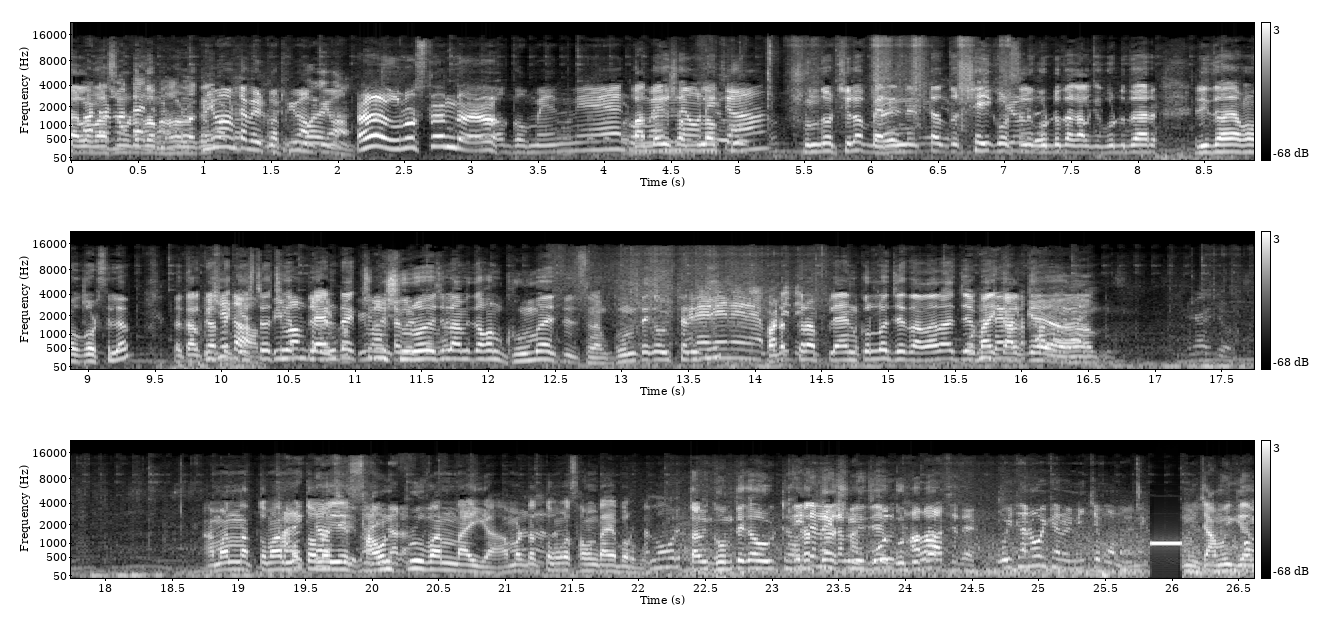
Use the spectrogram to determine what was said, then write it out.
লাগল মাশরুমটা তো ভালো লাগে। পিমামটা বের কর পিমাম পিমাম ও, গোমেনে বাদবাকি সবগুলো খুব সুন্দর ছিল। ম্যারিনেটটা তো সেই করছিল গুড্ডুদা কালকে গুড্ডুদার হৃদয় আমাকে করছিল। তো কালকে? কেসটা ছিল প্ল্যানটা অ্যাকচুয়ালি শুরু হয়েছিল আমি তখন ঘুমে আসতেছিলাম ঘুম থেকে উঠে দেখি হঠাৎ করে প্ল্যান করল যে দাদারা যে ভাই কালকে আহ, আমার না তোমার মতন ওই সাউন্ড প্রুফ আর নাইগা আমারটা তোমার সাউন্ড আগে পড়ব। তো আমি ঘুম থেকে উঠে হঠাৎ করে শুনি যে ভালো গুড্ডুদা আছে দেখ। ওইখানে ওইখানে নিচে মনে হয় জামুই গেম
